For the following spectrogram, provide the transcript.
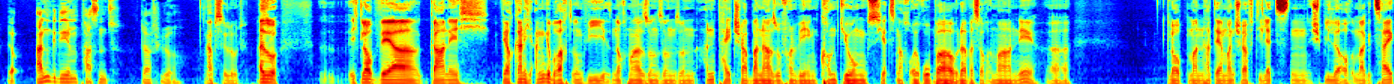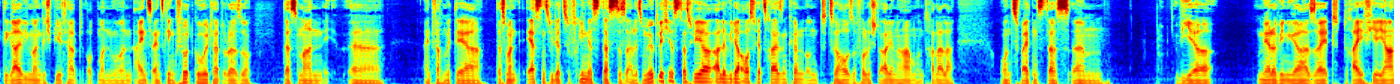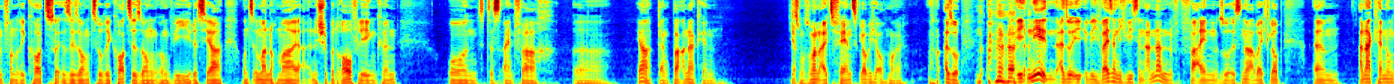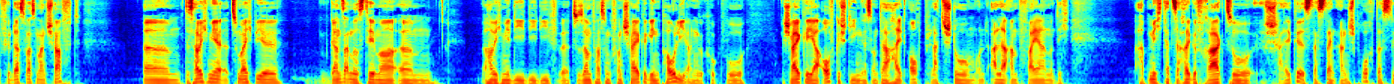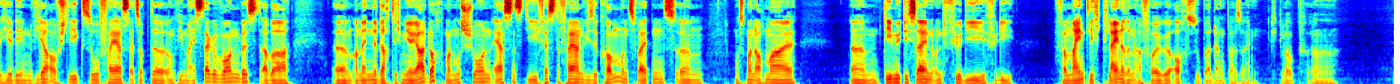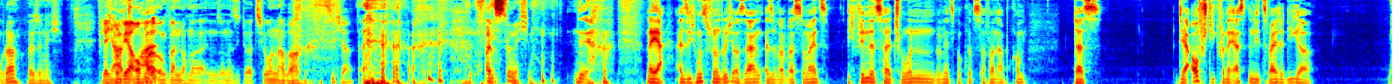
ja angenehm passend dafür. Absolut. Also, ich glaube, wäre gar nicht, wäre auch gar nicht angebracht, irgendwie nochmal so, ein- so, so ein Anpeitscher-Banner, so von wegen, kommt Jungs, jetzt nach Europa oder was auch immer. Nee, äh, glaub, man hat der Mannschaft die letzten Spiele auch immer gezeigt, egal wie man gespielt hat, ob man nur ein 1-1 gegen Fürth geholt hat oder so, dass man äh, einfach mit der, dass man erstens wieder zufrieden ist, dass das alles möglich ist, dass wir alle wieder auswärts reisen können und zu Hause volle Stadien haben und tralala. Und zweitens, dass ähm, wir mehr oder weniger seit drei, vier Jahren von Rekordsaison zu Rekordsaison irgendwie jedes Jahr uns immer noch mal eine Schippe drauflegen können und das einfach äh, ja dankbar anerkennen. Das Ja. muss man als Fans, glaube ich, auch mal. Also ich, nee, also ich, ich weiß ja nicht, wie es in anderen Vereinen so ist, ne, aber ich glaube ähm, Anerkennung für das, was man schafft. Ähm, das habe ich mir zum Beispiel ganz anderes Thema. Ähm, habe ich mir die, die, die äh, Zusammenfassung von Schalke gegen Pauli angeguckt, wo Schalke ja aufgestiegen ist und da halt auch Platzsturm und alle am Feiern und ich habe mich Tatsache gefragt, so Schalke, ist das dein Anspruch, dass du hier den Wiederaufstieg so feierst, als ob du irgendwie Meister geworden bist, aber ähm, am Ende dachte ich mir, ja doch, man muss schon erstens die Feste feiern, wie sie kommen und zweitens ähm, muss man auch mal ähm, demütig sein und für die, für die vermeintlich kleineren Erfolge auch super dankbar sein. Ich glaube, äh, oder? Weiß ich nicht. Vielleicht Ja, kommen wir ja auch mal irgendwann nochmal in so eine Situation, aber Sicher. weißt du nicht. Ja. Naja, also ich muss schon durchaus sagen, also wa- was du meinst, ich finde es halt schon, wenn wir jetzt mal kurz davon abkommen, dass der Aufstieg von der ersten in die zweite Liga,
